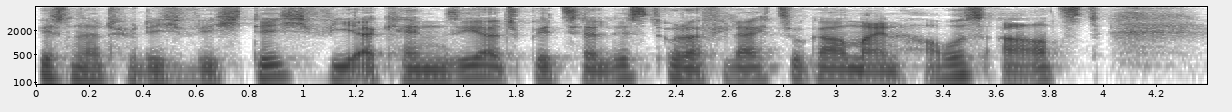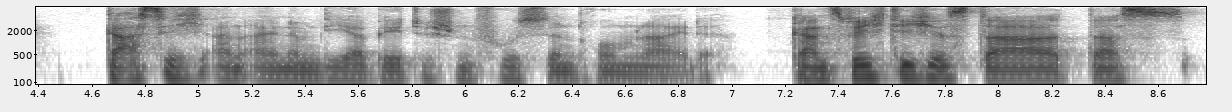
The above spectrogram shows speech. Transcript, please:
ist natürlich wichtig. Wie erkennen Sie als Spezialist oder vielleicht sogar mein Hausarzt, dass ich an einem diabetischen Fußsyndrom leide? Ganz wichtig ist da, dass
